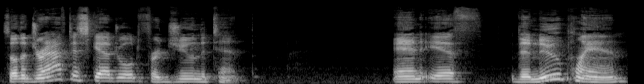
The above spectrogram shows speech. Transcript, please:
So the draft is scheduled for June the 10th. And if the new plan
